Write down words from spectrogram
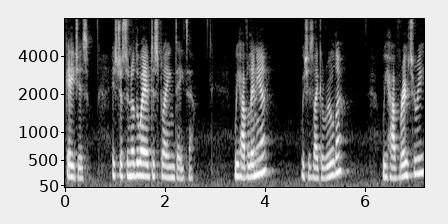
Gauges It's just another way of displaying data. We have linear, which is like a ruler. We have rotary,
